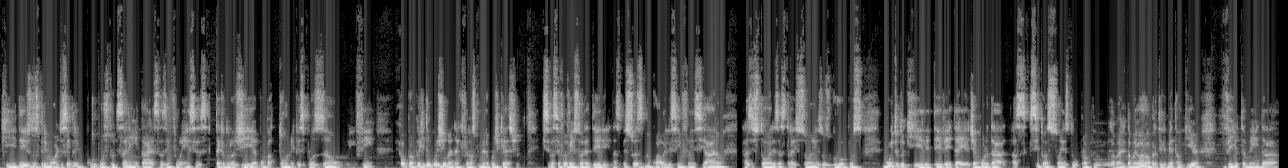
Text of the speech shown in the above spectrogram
que desde os primórdios sempre gostou de salientar essas influências, tecnologia, bomba atômica, explosão, enfim, é o próprio Hideo Kojima, né, que foi nosso primeiro podcast. Que se você for ver a história dele, nas pessoas no qual eles se influenciaram, as histórias, as traições, os grupos, muito do que ele teve a ideia de abordar as situações do próprio da maior obra dele, Metal Gear, veio também da,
